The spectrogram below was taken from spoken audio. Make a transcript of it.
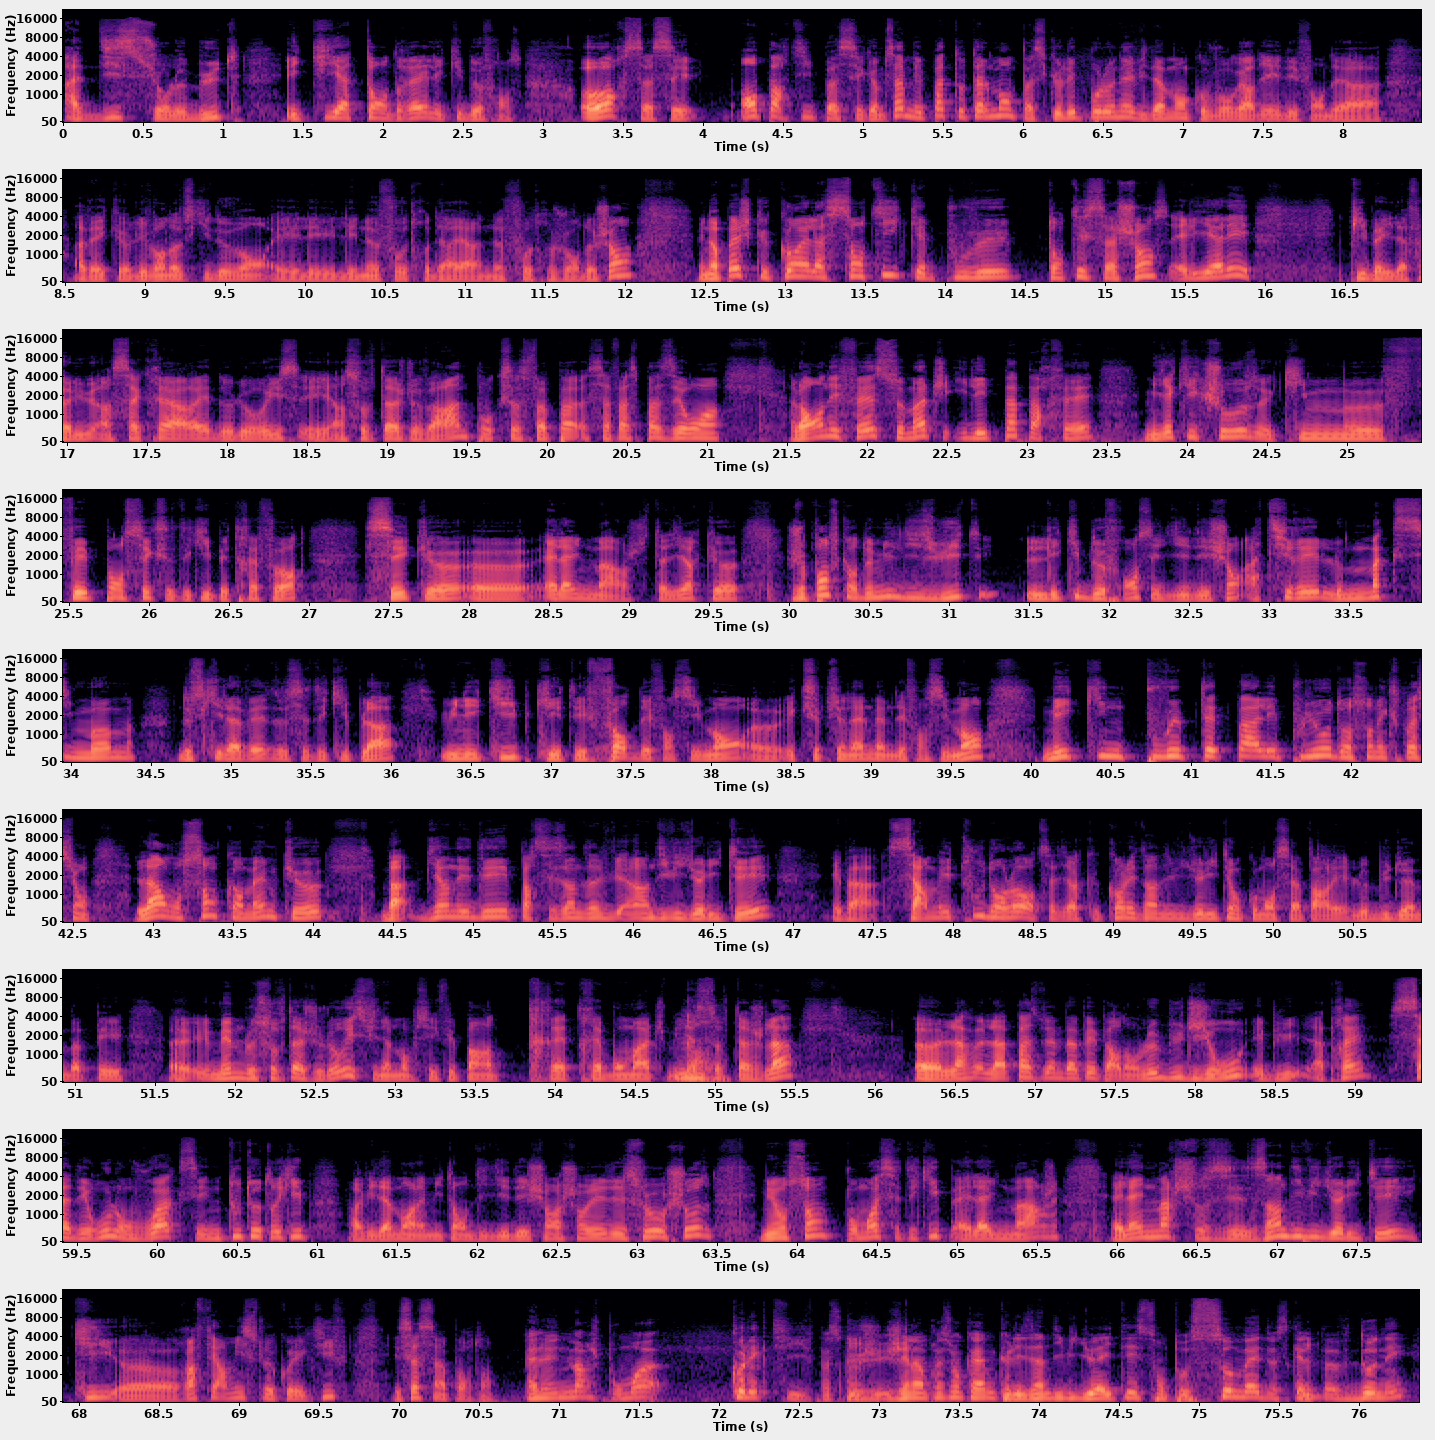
à 10 sur le but et qui attendrait l'équipe de France. Or, ça s'est en partie passé comme ça, mais pas totalement, parce que les Polonais, évidemment, quand vous regardiez, ils défendaient avec Lewandowski devant et les, neuf autres derrière, les neuf autres joueurs de champ. Il n'empêche que quand elle a senti qu'elle pouvait tenter sa chance, elle y allait. Puis bah, il a fallu un sacré arrêt de Loris et un sauvetage de Varane pour que ça ne pas, fasse pas 0-1. Alors en effet, ce match, il n'est pas parfait, mais il y a quelque chose qui me fait penser que cette équipe est très forte, c'est qu'elle euh, elle a une marge. C'est-à-dire que je pense qu'en 2018, l'équipe de France et Didier Deschamps a tiré le maximum de ce qu'il avait de cette équipe-là. Une équipe qui était forte défensivement, euh, exceptionnelle même défensivement, mais qui ne pouvait peut-être pas aller plus haut dans son expression. Là, on sent quand même que, bah, bien aidé par ses individualités, eh bah, ça remet tout dans l'ordre. C'est-à-dire que quand les individualités ont commencé à parler, le but de Mbappé, euh, et même le sauvetage de Loris finalement, parce qu'il ne fait pas un très très bon match, mais il y a ce sauvetage-là, euh, la, passe de Mbappé, pardon, le but de Giroud, et puis après, ça déroule, on voit que c'est une toute autre équipe. Alors évidemment, à la mi-temps, Didier Deschamps a changé des choses, mais on sent, pour moi, cette équipe, elle a une marge, elle a une marge sur ses individualités qui euh, raffermissent le collectif, et ça, c'est important. Elle a une marge, pour moi, collective, parce que j'ai l'impression quand même que les individualités sont au sommet de ce qu'elles mm. peuvent donner.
